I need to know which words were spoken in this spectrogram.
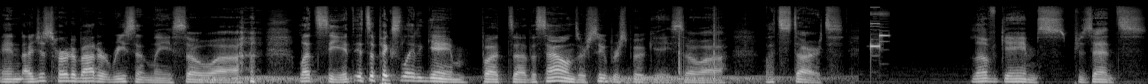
and I just heard about it recently, so uh, let's see. It, it's a pixelated game, but uh, the sounds are super spooky, so uh, let's start. Love Games presents.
